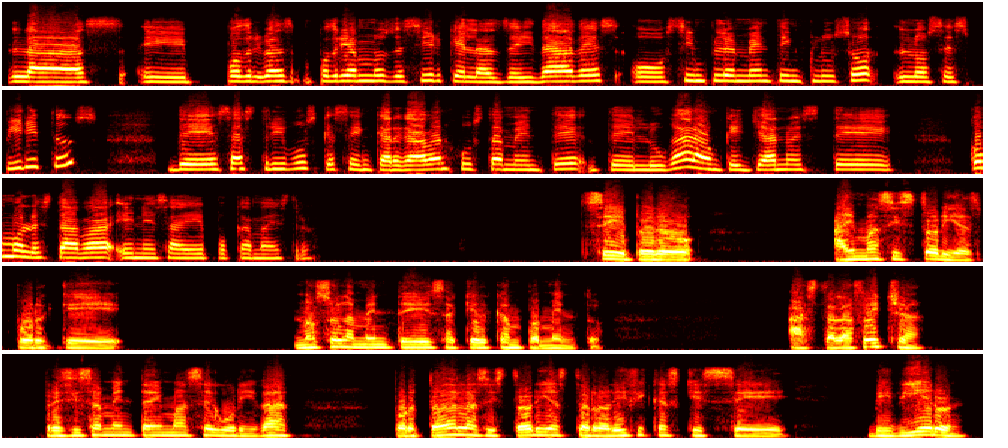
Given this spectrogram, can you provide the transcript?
las eh, podríamos decir que las deidades o simplemente incluso los espíritus de esas tribus que se encargaban justamente del lugar, aunque ya no esté como lo estaba en esa época, maestro. Sí, pero hay más historias porque no solamente es aquel campamento. Hasta la fecha, precisamente hay más seguridad por todas las historias terroríficas que se vivieron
